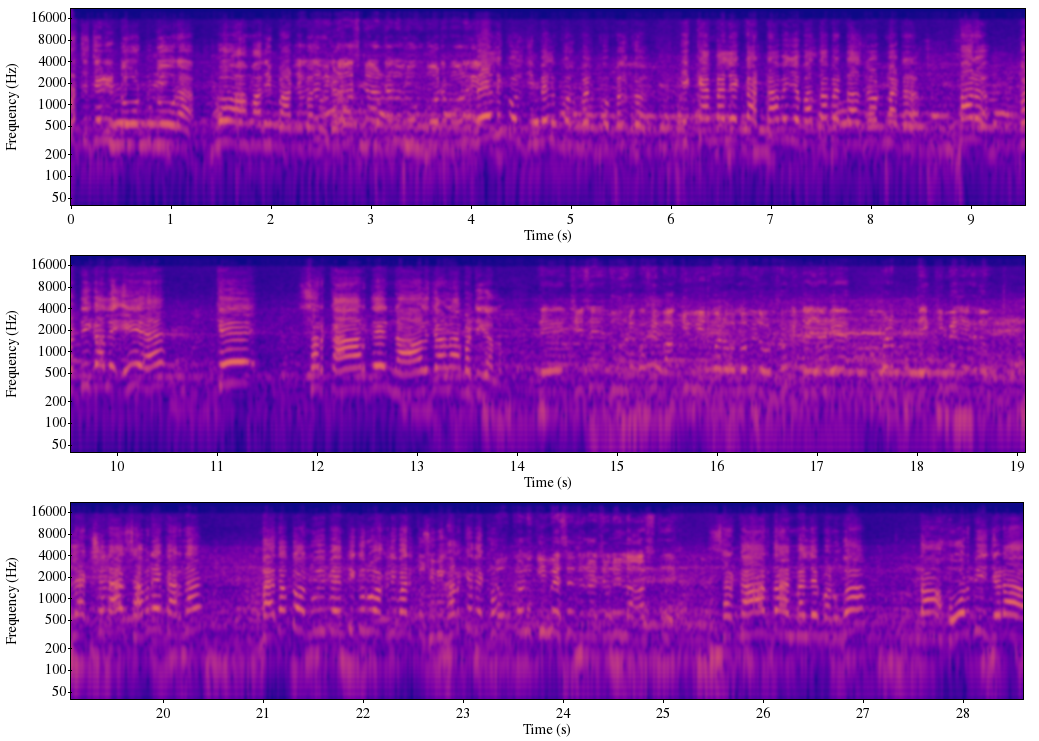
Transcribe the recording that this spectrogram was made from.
ਅੱਜ ਜਿਹੜੀ ਡੋਰ ਟੂ ਡੋਰ ਆ ਉਹ ਆਮ ਆਦਮੀ ਪਾਰਟੀ ਵੱਲੋਂ ਜਿਹੜਾ ਵਿਕਾਸ ਕਾਰਜਾਂ ਨੂੰ ਲੋਕ ਵੋਟ ਪਾਉਣਗੇ। ਬਿਲਕੁਲ ਜੀ ਬਿਲਕੁਲ ਬਿਲਕੁਲ ਬਿਲਕੁਲ। ਇੱਕ ਐਮਐਲਏ ਘੱਟ ਆਵੇ ਜਾਂ ਵੱਧ ਆਵੇ ਡਸ ਨਾਟ ਮੈਟਰ ਪਰ ਵੱਡੀ ਗੱਲ ਇਹ ਹੈ ਕਿ ਸਰਕਾਰ ਦੇ ਨਾਲ ਜਾਣਾ ਵੱਡੀ ਗੱਲ। ਤੇ ਜਿਸੇ ਦੂਸਰੇ ਪਾਸੇ ਬਾਕੀ ਉਮੀਦਵਾਰ ਵੱਲੋਂ ਵੀ ਰੋਡ ਸ਼ੋਅ ਕੀਤਾ ਜਾ ਰਿਹਾ ਹੈ ਪਰ ਦੇਖ ਕਿਵੇਂ ਦੇਖਦੇ ਹੋ? ਇਲੈਕਸ਼ਨ ਹੈ ਸਭ ਨੇ ਕਰਨਾ। ਮੈਂ ਤਾਂ ਤੁਹਾਨੂੰ ਵੀ ਬੇਨਤੀ ਕਰੂ ਅਗਲੀ ਵਾਰੀ ਤੁਸੀਂ ਵੀ ਖੜ ਕੇ ਦੇਖੋ। ਲੋਕਾਂ ਨੂੰ ਕੀ ਮੈਸੇਜ ਦੇਣਾ ਚਾਹੁੰਦੇ ਲਾਸਟ ਤੇ? ਸਰਕਾਰ ਦਾ ਐਮਐਲਏ ਬਣੂਗਾ ਤਾਂ ਹੋਰ ਵੀ ਜਿਹੜਾ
